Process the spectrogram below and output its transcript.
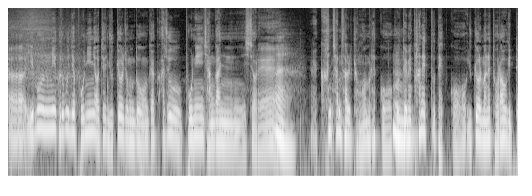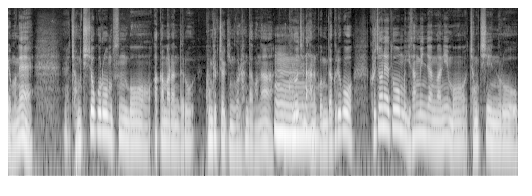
어, 이분이 그리고 이제 본인이 어쨌든 6개월 정도 그러니까 아주 본인이 장관 시절에 예. 큰 참사를 경험을 했고 그것 음. 때문에 탄핵도 됐고 6개월 만에 돌아오기 때문에 정치적으로 무슨 뭐 아까 말한 대로 공격적인 걸 한다거나 음. 뭐 그러지는 않을 겁니다. 그리고 그 전에도 뭐 이상민 장관이 뭐 정치인으로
